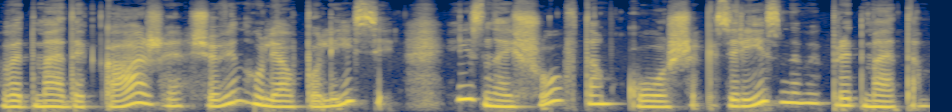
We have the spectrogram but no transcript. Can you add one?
Ведмедик каже, що він гуляв по лісі і знайшов там кошик з різними предметами,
